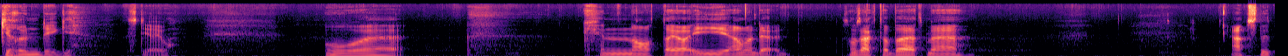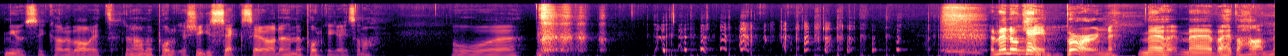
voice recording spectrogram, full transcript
grundig stereo. Och eh, knatar jag i, ja men det, som sagt har börjat med Absolute Music har det varit. Den här med pol- 26 är det va? Den med polkagrisarna. Och... eh, Men okej, Burn. Med, med, vad heter han?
